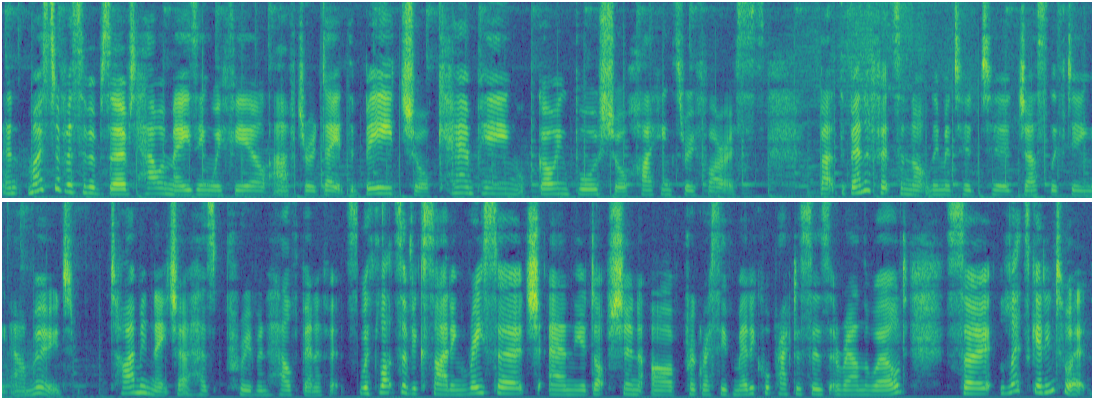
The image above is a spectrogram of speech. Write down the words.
And most of us have observed how amazing we feel after a day at the beach, or camping, or going bush, or hiking through forests. But the benefits are not limited to just lifting our mood time in nature has proven health benefits, with lots of exciting research and the adoption of progressive medical practices around the world. So let's get into it.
